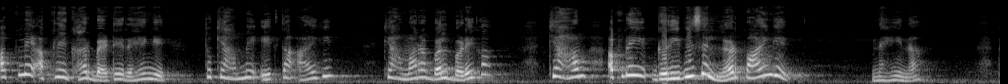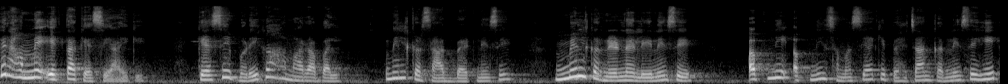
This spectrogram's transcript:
अपने अपने घर बैठे रहेंगे तो क्या हमें एकता आएगी? क्या हमारा बल बढ़ेगा? क्या हम अपनी गरीबी से लड़ पाएँगे? नहीं ना। फिर हम में एकता कैसे आएगी? कैसे बढ़ेगा हमारा बल मिलकर साथ बैठने से, मिलकर निर्णय लेने से अपनी अपनी समस्या की पहचान करने से ही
